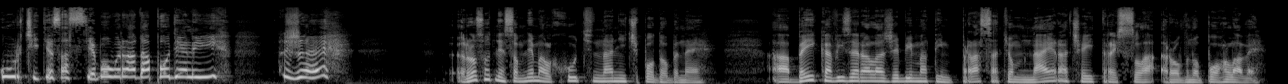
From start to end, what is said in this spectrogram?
Určite sa s tebou rada podelí. Že? Rozhodne som nemal chuť na nič podobné. A Bejka vyzerala, že by ma tým prasaťom najradšej tresla rovno po hlave.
